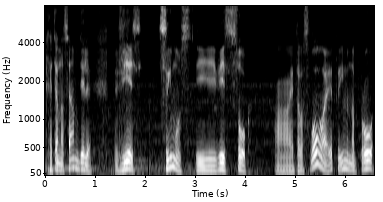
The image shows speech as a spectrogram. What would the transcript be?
Хотя на самом деле весь цимус и весь сок этого слова это именно про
